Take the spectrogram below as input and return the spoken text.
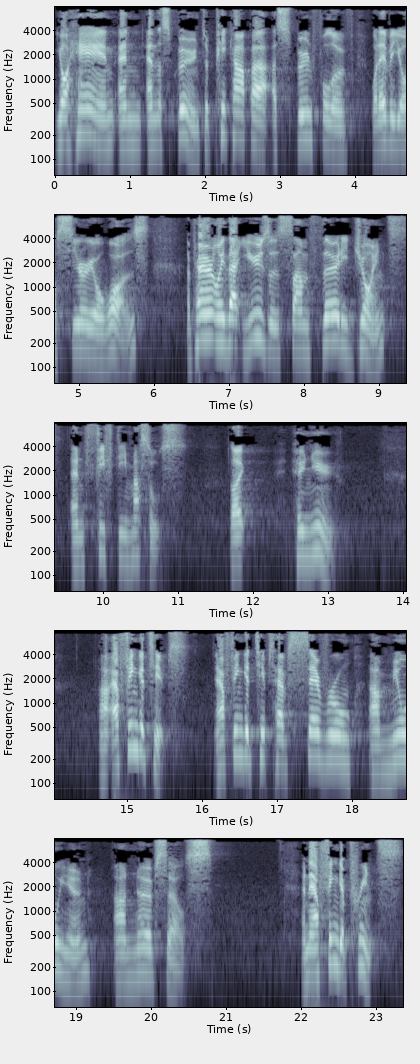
your hand and, and the spoon to pick up a, a spoonful of whatever your cereal was, apparently that uses some 30 joints and 50 muscles. Like, who knew? Uh, our fingertips. Our fingertips have several uh, million uh, nerve cells. And our fingerprints,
